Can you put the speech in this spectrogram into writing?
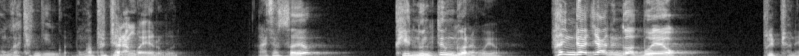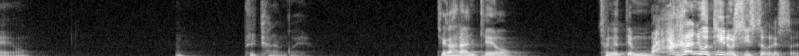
뭔가 캥긴 거예요. 뭔가 불편한 거예요, 여러분. 아셨어요? 그게 눈 뜬 거라고요. 한 가지 아는 것 뭐예요? 불편해요. 불편한 거예요. 제가 하나님께요. 청년 때 막 하나님 어떻게 이럴 수 있어 그랬어요.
